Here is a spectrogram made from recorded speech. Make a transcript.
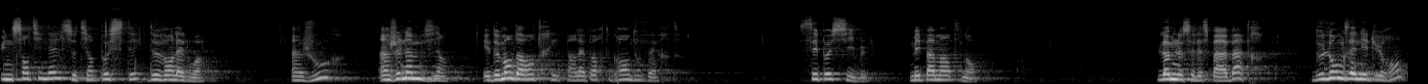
une sentinelle se tient postée devant la loi. Un jour, un jeune homme vient et demande à entrer par la porte grande ouverte. C'est possible, mais pas maintenant. L'homme ne se laisse pas abattre. De longues années durant,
